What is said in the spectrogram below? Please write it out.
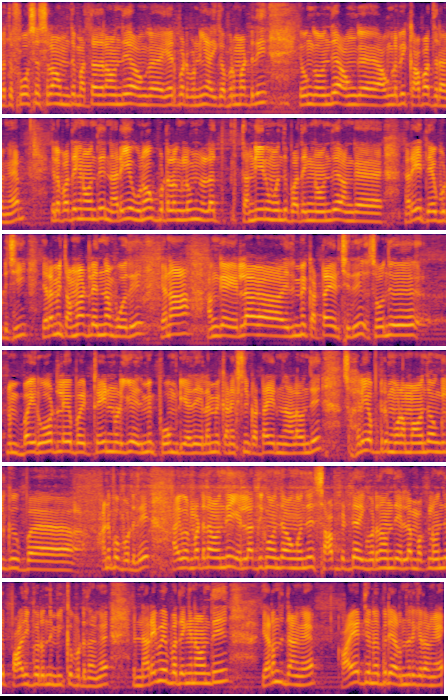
மற்ற ஃபோர்ஸஸ்லாம் வந்து மற்றதெல்லாம் வந்து அவங்க ஏற்பாடு பண்ணி அதுக்கப்புறமாட்டு இவங்க வந்து அவங்க அவங்கள போய் காப்பாற்றுறாங்க இதில் பார்த்தீங்கன்னா வந்து நிறைய உணவுப் பொட்டலங்களும் நல்ல தண்ணீரும் வந்து பார்த்திங்கன்னா வந்து அங்கே நிறைய தேவைப்பட்டுச்சு எல்லாமே தமிழ்நாட்டிலேருந்து தான் போகுது. ஏன்னா அங்கே எல்லா இதுவுமே கட் ஸோ வந்து நம்ம பை ரோட்லேயே பை ட்ரெயின் வழியோ எதுவுமே போக முடியாது. எல்லாமே கனெக்ஷன் கட் வந்து ஸோ ஹெலிகாப்டர் மூலமாக வந்து அவங்களுக்கு இப்போ அனுப்பப்படுது. அதுக்கு மட்டும் தான் வந்து எல்லாத்துக்கும் வந்து அவங்க வந்து சாப்பிட்டுட்டு அதுக்கு தான் வந்து எல்லா மக்களும் வந்து பாதி பேர் வந்து மீட்கப்பட்டாங்க நிறைய பேர் பார்த்திங்கன்னா வந்து இறந்துட்டாங்க. ஆயிரத்தி ஐநூறு பேர் இறந்துருக்காங்க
